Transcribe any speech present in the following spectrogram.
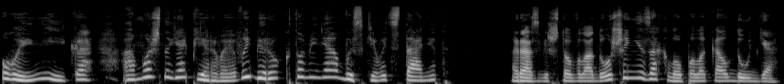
Ой, Ника, а можно я первая выберу, кто меня обыскивать станет? Разве что в ладоши не захлопала колдунья.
